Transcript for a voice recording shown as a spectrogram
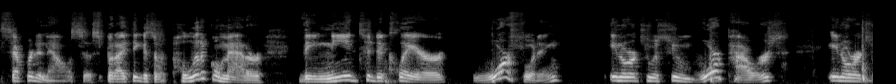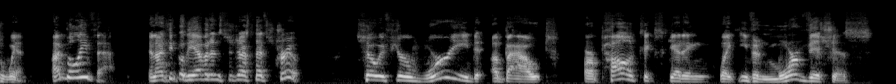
separate analysis. But I think it's a political matter. They need to declare war footing in order to assume war powers in order to win. I believe that. And I think the evidence suggests that's true. So if you're worried about our politics getting like even more vicious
